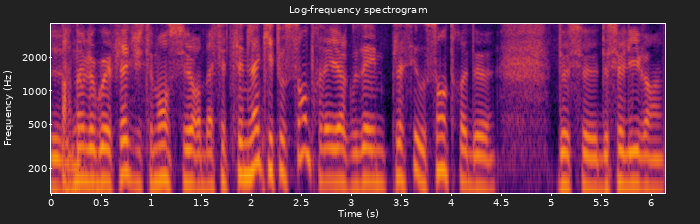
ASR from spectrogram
Euh, Arnaud Le justement, sur bah, cette scène-là, qui est au centre d'ailleurs, que vous avez placé au centre de, de, ce, de ce livre.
